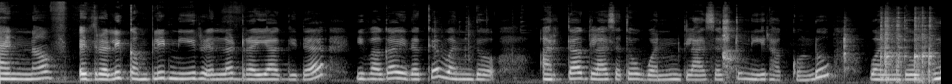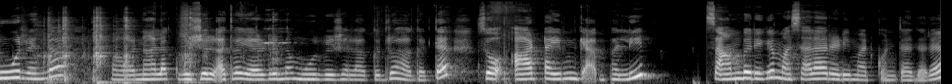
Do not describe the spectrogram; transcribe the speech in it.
ಆ್ಯಂಡ್ ನಾವು ಇದರಲ್ಲಿ ಕಂಪ್ಲೀಟ್ ನೀರೆಲ್ಲ ಡ್ರೈ ಆಗಿದೆ. ಇವಾಗ ಇದಕ್ಕೆ ಒಂದು ಅರ್ಧ ಗ್ಲಾಸ್ ಅಥವಾ ಒಂದು ಗ್ಲಾಸಷ್ಟು ನೀರು ಹಾಕ್ಕೊಂಡು ಒಂದು ಮೂರರಿಂದ ನಾಲ್ಕು ವಿಷಲ್ ಅಥವಾ ಎರಡರಿಂದ ಮೂರು ವಿಷಲ್ ಹಾಕಿದ್ರೂ ಆಗುತ್ತೆ. ಸೊ ಆ ಟೈಮ್ ಗ್ಯಾಪಲ್ಲಿ ಸಾಂಬಾರಿಗೆ ಮಸಾಲ ರೆಡಿ ಮಾಡ್ಕೊತಾ ಇದ್ದಾರೆ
